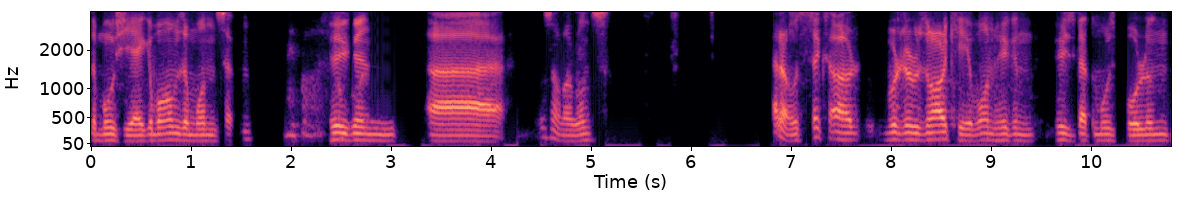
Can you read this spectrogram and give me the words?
the most Jaeger bombs in one sitting, can uh, what's the other ones? I don't know, six. Uh, where there was an arcade one who can who's got the most bowling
